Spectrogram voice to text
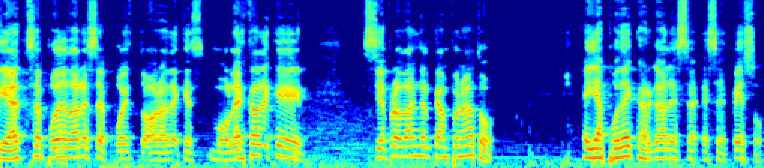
y ella se puede dar ese puesto. Ahora, de que molesta de que siempre dan el campeonato, ella puede cargar ese, ese peso.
